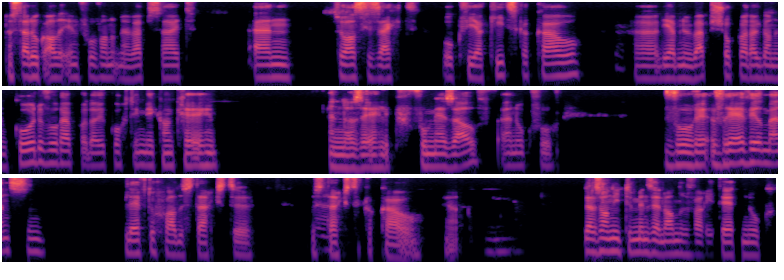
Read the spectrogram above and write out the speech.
daar staat ook alle info van op mijn website. En zoals gezegd, ook via Kiets Cacao. Uh, die hebben een webshop waar ik dan een code voor heb, waar je korting mee kan krijgen. En dat is eigenlijk voor mijzelf en ook voor, voor vrij veel mensen blijft toch wel de sterkste, de sterkste cacao. Ja. Desalniettemin zijn andere variëteiten ook,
